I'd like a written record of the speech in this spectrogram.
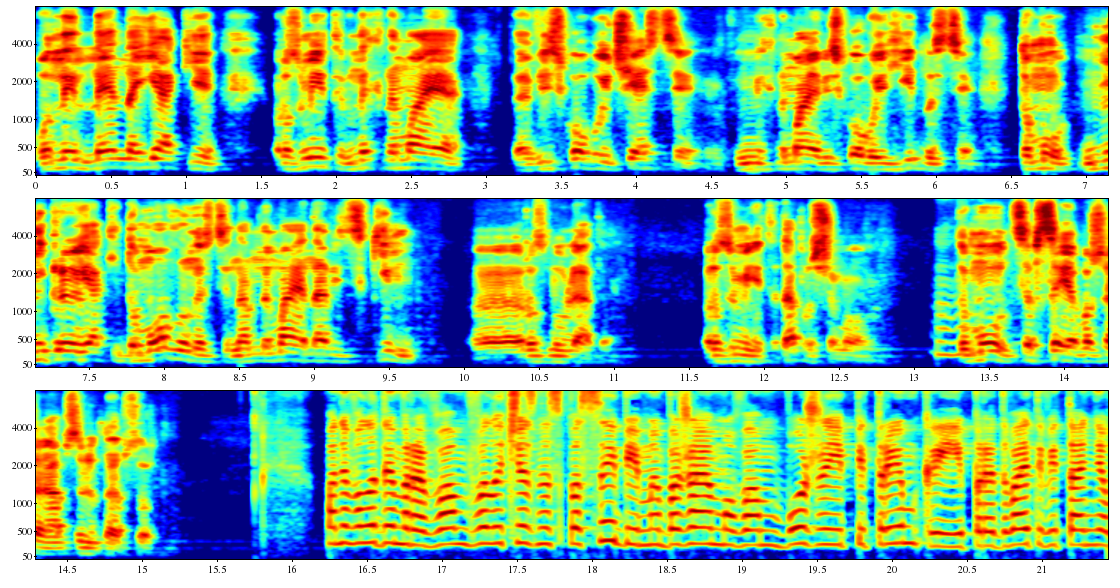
Вони не на які розумієте, в них немає військової честі, в них немає військової гідності. Тому ні про які домовленості нам немає навіть з ким е, розмовляти. Розумієте, да, про що мова? Угу. Тому це все я вважаю абсолютно абсурдним. Пане Володимире, вам величезне спасибі. Ми бажаємо вам Божої підтримки і передавайте вітання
